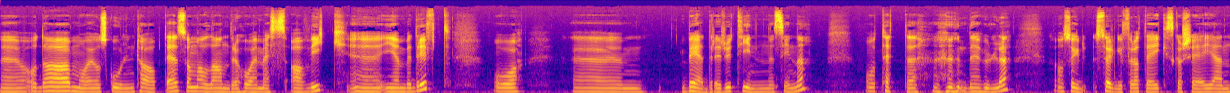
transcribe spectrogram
Og da må jo skolen ta opp det som alle andre HMS-avvik i en bedrift, og bedre rutinene sine og tette det hullet. Og sørge for at det ikke skal skje igjen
